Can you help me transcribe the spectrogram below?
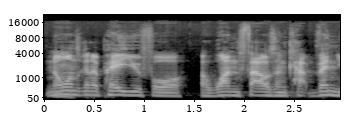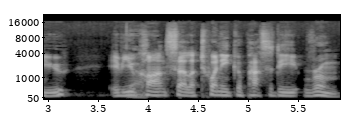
No hmm. one's going to pay you for a 1,000 cap venue if you Yeah. can't sell a 20 capacity room.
